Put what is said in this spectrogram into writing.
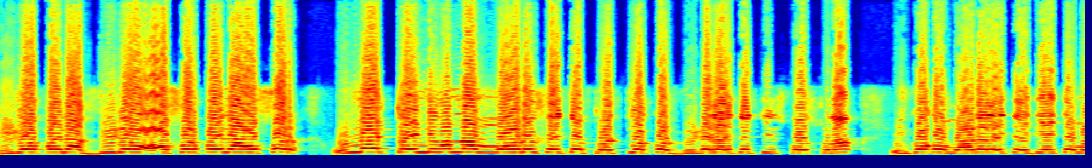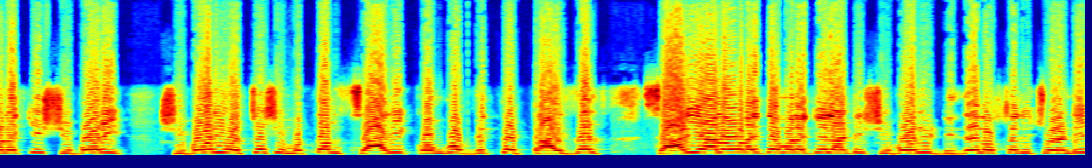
వీడియో పైన వీడియో ఆఫర్ పైన ఆఫర్ ఉన్న ట్రెండింగ్ ఉన్న మోడల్స్ అయితే ప్రతి ఒక్క వీడియోలో అయితే తీసుకొస్తున్నా. ఇంకొక మోడల్ అయితే ఇది అయితే మనకి షిబోరి షిబోరి వచ్చేసి మొత్తం శారీ కొంగు విత్ ట్రైజల్స్. శారీ ఆల్ ఓవర్ అయితే మనకి ఇలాంటి షిబోరి డిజైన్ వస్తుంది చూడండి.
